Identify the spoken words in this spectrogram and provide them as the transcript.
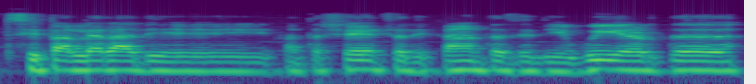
si parlerà di fantascienza, di fantasy, di weird,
